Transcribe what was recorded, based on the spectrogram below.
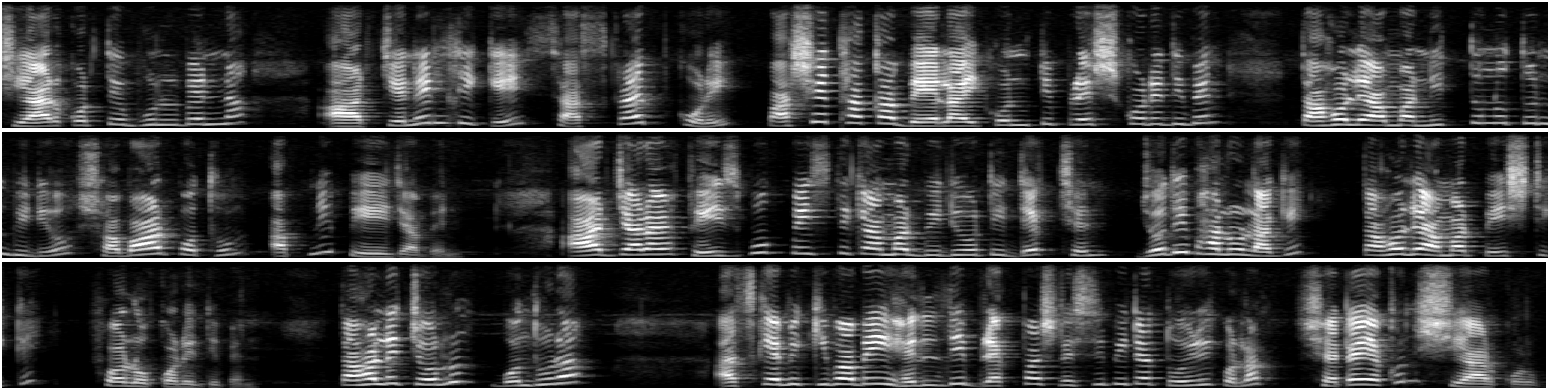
শেয়ার করতে ভুলবেন না। আর চ্যানেলটিকে সাবস্ক্রাইব করে পাশে থাকা বেল আইকনটি প্রেস করে দিবেন, তাহলে আমার নিত্য নতুন ভিডিও সবার প্রথম আপনি পেয়ে যাবেন। আর যারা ফেসবুক পেজ থেকে আমার ভিডিওটি দেখছেন, যদি ভালো লাগে, তাহলে আমার পেজটিকে ফলো করে দিবেন। তাহলে চলুন, বন্ধুরা, আজকে আমি কীভাবে এই হেলদি ব্রেকফাস্ট রেসিপিটা তৈরি করলাম, সেটাই এখন শেয়ার করব।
